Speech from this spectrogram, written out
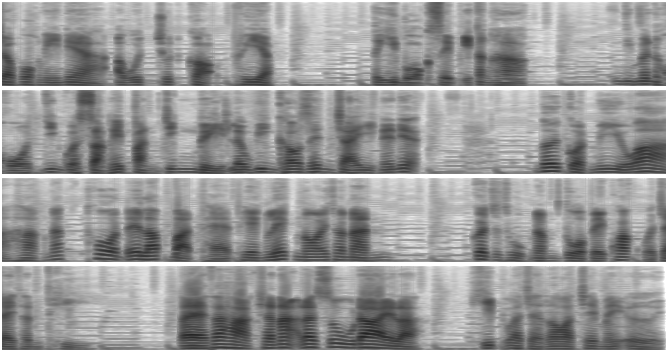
เจ้าพวกนี้เนี่ยอาวุธชุดเกาะเพียบ ตีบวกสิบอีกต่างหาก นี่มันโหดยิ่งกว่าสั่งให้ปั่นจิ้งหรีดแล้ววิ่งเข้าเส้นใจอีกนะเนี่ย โดยกฎมีอยู่ว่าหากนักโทษได้รับบาดแผลเพียงเล็กน้อยเท่านั้น ก็จะถูกนำตัวไปควักหัวใจทันที แต่ถ้าหากชนะและสู้ได้ล่ะ คิดว่าจะรอดใช่ไหมเอ่ย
